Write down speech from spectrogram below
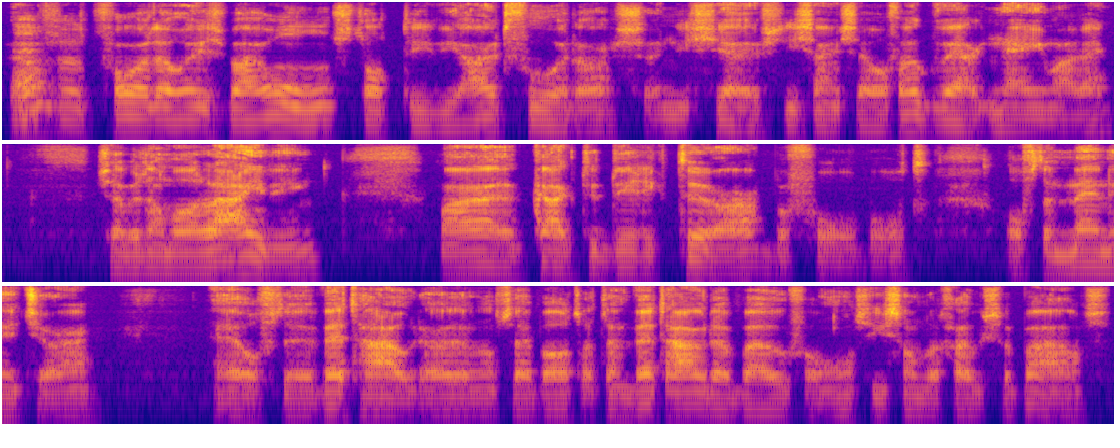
Ja, het voordeel is bij ons dat die, die uitvoerders en die chefs, die zijn zelf ook werknemer. Hè? Ze hebben dan wel leiding. Maar eh, kijk, de directeur bijvoorbeeld, of de manager, of de wethouder, want ze hebben altijd een wethouder boven ons, die is dan de grootste baas.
